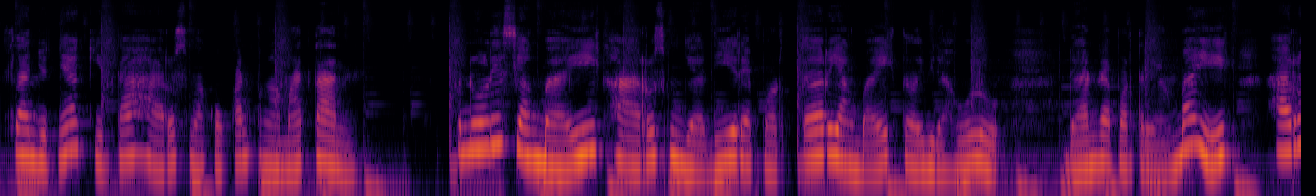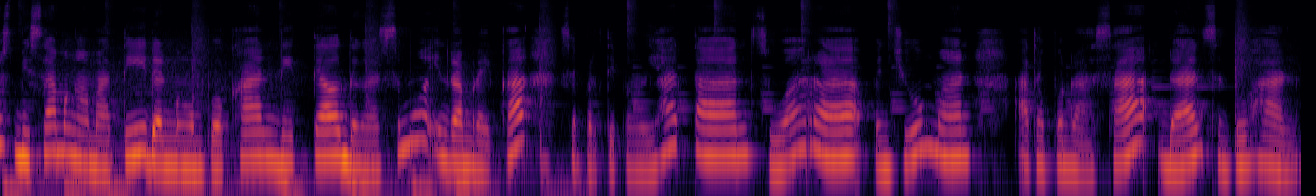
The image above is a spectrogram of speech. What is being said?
selanjutnya kita harus melakukan pengamatan. Penulis yang baik harus menjadi reporter yang baik terlebih dahulu. Dan reporter yang baik harus bisa mengamati dan mengumpulkan detail dengan semua indera mereka seperti penglihatan, suara, penciuman, ataupun rasa dan sentuhan.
